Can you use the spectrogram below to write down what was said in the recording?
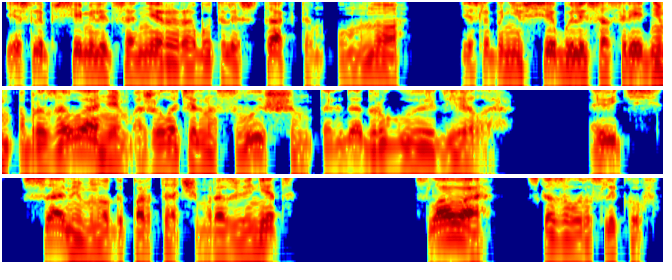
Если бы все милиционеры работали с тактом, умно, если бы не все были со средним образованием, а желательно с высшим, тогда другое дело. А ведь сами много портачим, разве нет? «Слава», — сказал Росляков,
